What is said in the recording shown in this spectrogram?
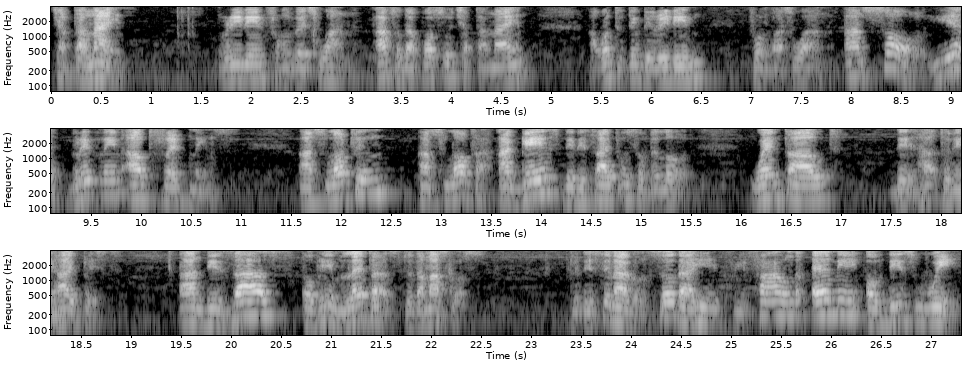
chapter 9, reading from verse 1. Acts of the Apostle, chapter 9. I want to take the reading from verse 1. And Saul, yet breathing out threatenings and slaughtering and slaughter against the disciples of the Lord, went out the, to the high priest and desires of him letters to Damascus, to the synagogue, so that if he found any of this way,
